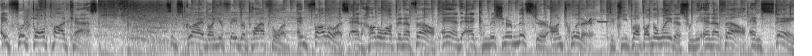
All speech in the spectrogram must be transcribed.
a football podcast. Subscribe on your favorite platform and follow us at Huddle Up NFL and at Commissioner Mister on Twitter to keep up on the latest from the NFL and stay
